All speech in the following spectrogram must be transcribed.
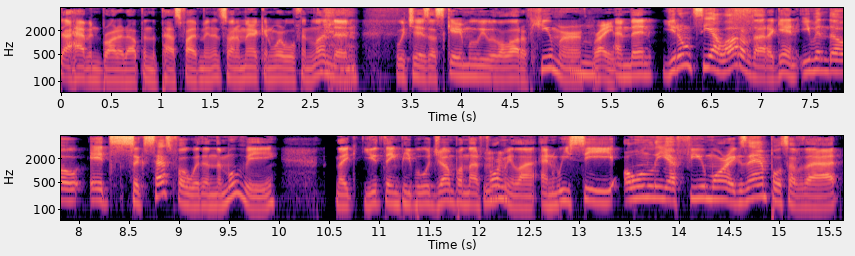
I haven't brought it up in the past five minutes on American Werewolf in London, which is a scary movie with a lot of humor. Right. And then you don't see a lot of that again, even though it's successful within the movie. Like you'd think people would jump on that Mm-hmm. formula, and we see only a few more examples of that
